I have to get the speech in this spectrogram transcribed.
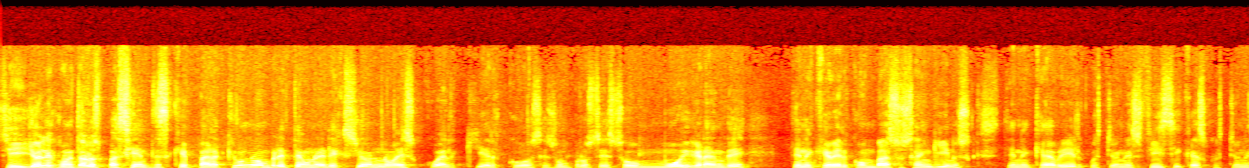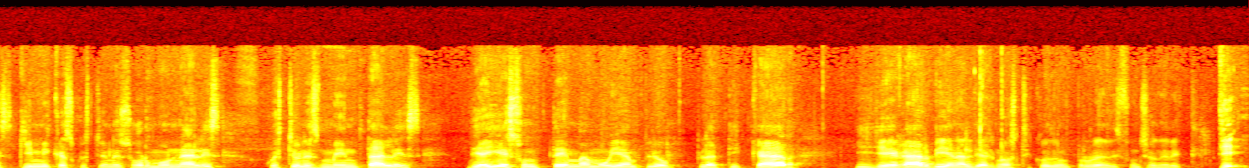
Sí, yo le comento a los pacientes que para que un hombre tenga una erección no es cualquier cosa, es un proceso muy grande, tiene que ver con vasos sanguíneos que se tienen que abrir, cuestiones físicas, cuestiones químicas, cuestiones hormonales, cuestiones mentales. De ahí es un tema muy amplio platicar y llegar bien al diagnóstico de un problema de disfunción eréctil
